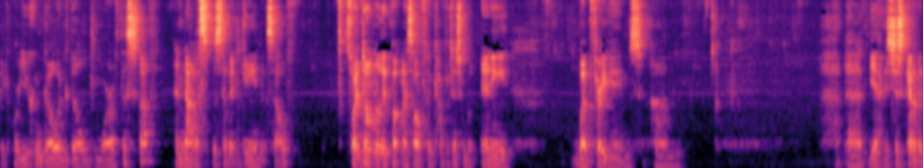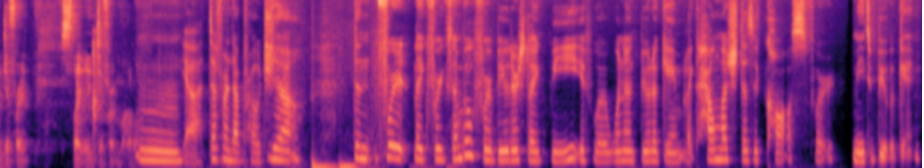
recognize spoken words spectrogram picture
like where you can go and build more of this stuff, and not a specific game itself. So I don't really put myself in competition with any Web three games. Um, uh, yeah, it's just kind of a different, slightly different model. Yeah, different approach. Yeah. Then for like for example, for builders like me, if we wanna build a game, like how much does it cost for me to build a game?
